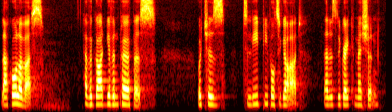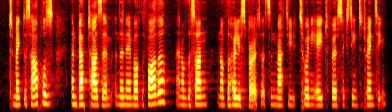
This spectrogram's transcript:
like all of us, have a God given purpose, which is to lead people to God. That is the Great Commission to make disciples and baptize them in the name of the Father, and of the Son, and of the Holy Spirit. That's in Matthew 28, verse 16 to 20.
